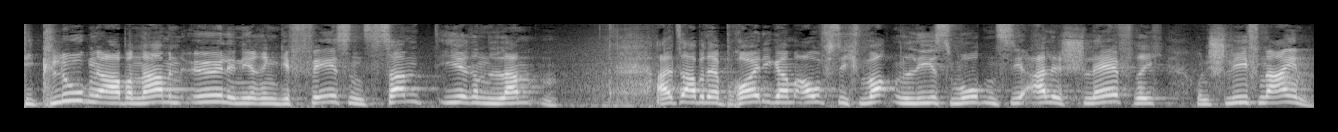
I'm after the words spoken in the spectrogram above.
Die Klugen aber nahmen Öl in ihren Gefäßen samt ihren Lampen. Als aber der Bräutigam auf sich warten ließ, wurden sie alle schläfrig und schliefen ein.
